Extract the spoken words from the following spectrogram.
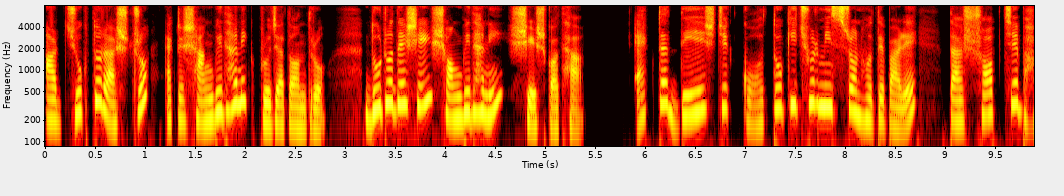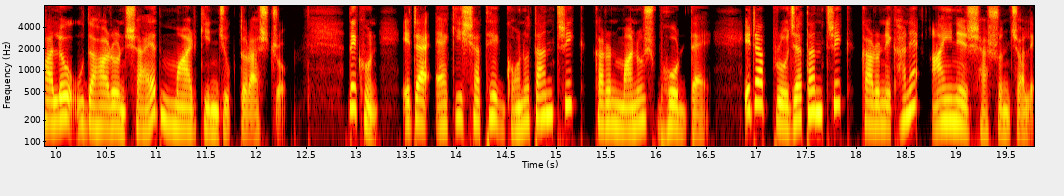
আর যুক্তরাষ্ট্র একটা সাংবিধানিক প্রজাতন্ত্র। দুটো দেশেই সংবিধানই শেষ কথা। একটা দেশ যে কত কিছুর মিশ্রণ হতে পারে তার সবচেয়ে ভালো উদাহরণ শায়দ মার্কিন যুক্তরাষ্ট্র। দেখুন, এটা একই সাথে গণতান্ত্রিক, কারণ মানুষ ভোট দেয়। এটা প্রজাতান্ত্রিক, কারণ এখানে আইনের শাসন চলে।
